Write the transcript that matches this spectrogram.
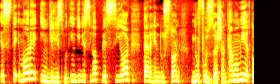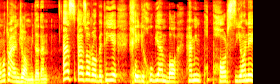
استعمار انگلیس بود. انگلیسی ها بسیار در هندوستان نفوذ داشتن. تمامی اقدامات رو انجام می‌دادن. از غذا رابطه خیلی خوبی هم با همین پارسیان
